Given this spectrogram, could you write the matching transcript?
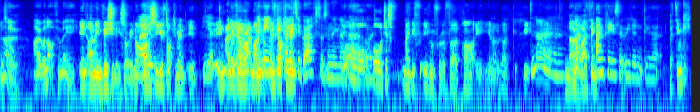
at all? No, I well not for me. In, I mean, visually. Sorry, not Oh. obviously. You've documented Yeah. in, I with know. your right mind. you mean and through document, photographs or something like or, that? or, or just maybe f even through a third party. You know, like it, no, No, I'm, I think- I'm pleased that we didn't do that. I think,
